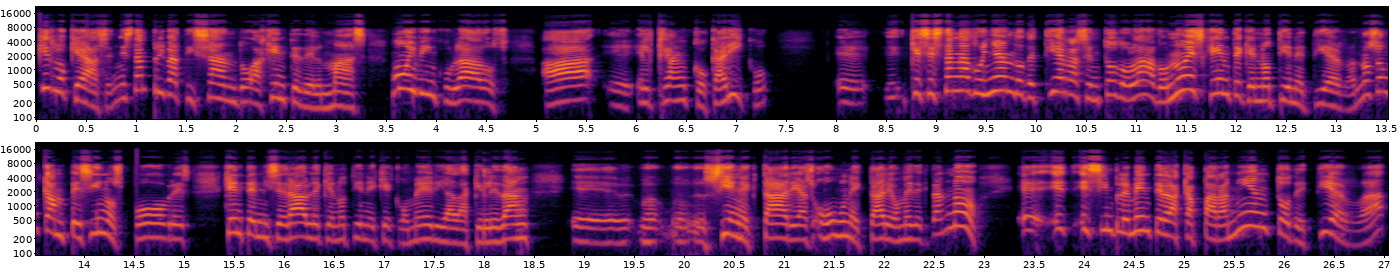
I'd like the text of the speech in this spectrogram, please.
¿Qué es lo que hacen? Están privatizando a gente del MAS, muy vinculados a eh, el clan Cocarico, eh, que se están adueñando de tierras en todo lado. No es gente que no tiene tierra, no son campesinos pobres, gente miserable que no tiene que comer y a la que le dan 100 eh, hectáreas o una hectárea o media hectárea. No, eh, es, simplemente el acaparamiento de tierra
